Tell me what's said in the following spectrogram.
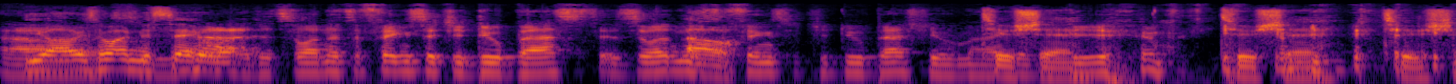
You always wanted to say yeah, what? It's one of the things that you do best. It's one of Oh. the things that you do best. You remind Touche. Touche. Touche.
